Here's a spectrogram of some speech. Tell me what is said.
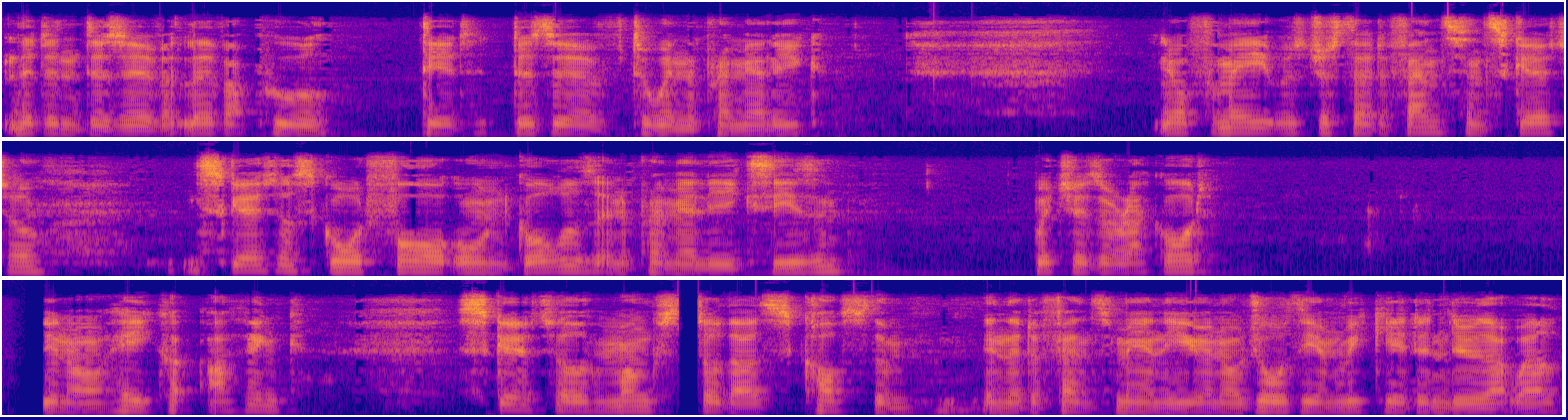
they didn't deserve it. Liverpool did deserve to win the Premier League. You know, for me, it was just their defence and Skrtel. Skrtel scored four own goals in a Premier League season, which is a record you know, he, I think Skrtel, amongst others, cost them in the defence mainly. You know, Jose Enrique didn't do that well.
